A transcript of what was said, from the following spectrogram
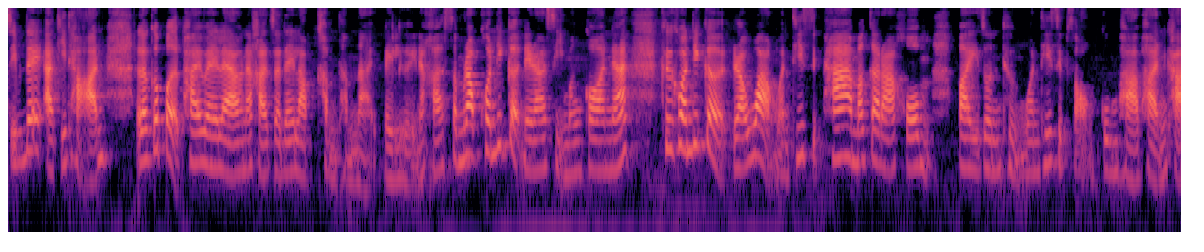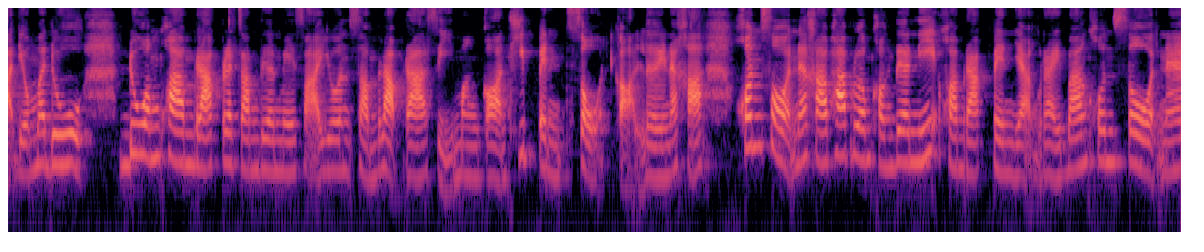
จิ๊บได้อธิษฐาน แล้วก็เปิดไพ่ไว้แล้วนะคะ จะได้รับคำทำนายไปเลยนะคะสำหรับคนที่เกิดในราศีมังกรนะคือคนที่เกิดระหว่างวันที่ 15 มกราคม ไปจนถึงวันที่ 12 กุมภาพันธ์ค่ะ เดี๋ยวมาดูดวงความรักประจำเดือนเมษายนสำหรับราศีมังกรที่เป็นโสดก่อนเลยนะคะ คนโสดนะคะ ภาพรวมของเดือนนี้ความรักเป็นอย่างไรบ้างคนโสดนะ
